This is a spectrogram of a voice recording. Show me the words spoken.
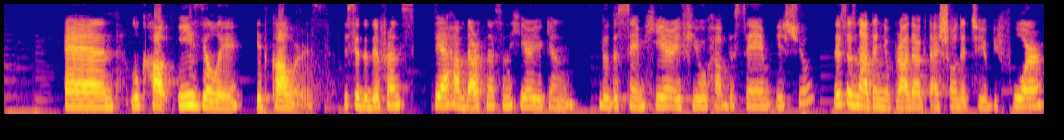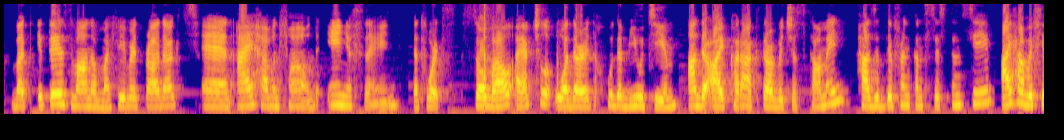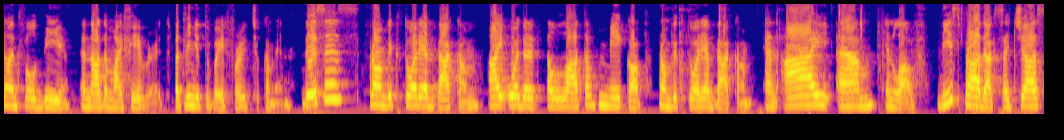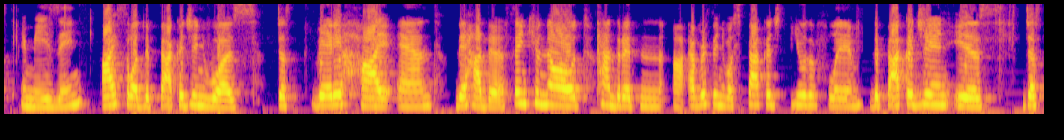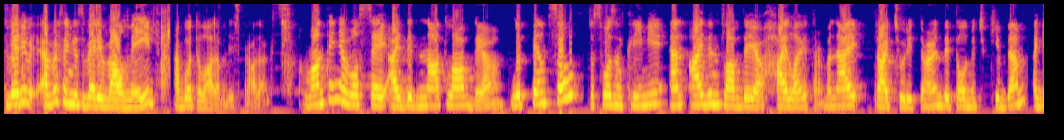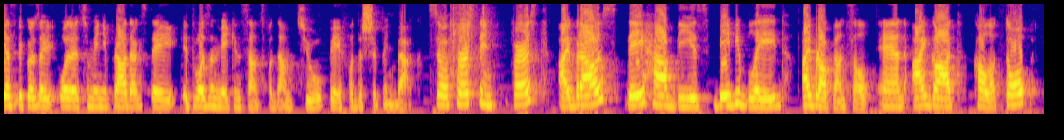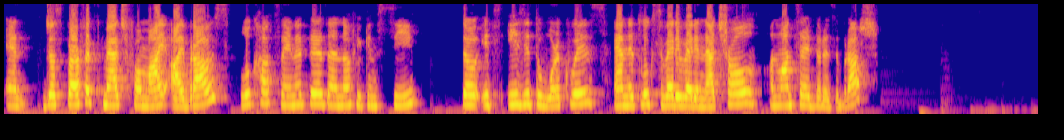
And look how easily it covers. You see the difference? See I have darkness in here. You can do the same here if you have the same issue. This is not a new product. I showed it to you before, but it is one of my favorite products and I haven't found anything that works so well. I actually ordered Huda Beauty under eye corrector, which is coming, has a different consistency. I have a feeling it will be another my favorite, but we need to wait for it to come in. This is from Victoria Beckham. I ordered a lot of makeup from Victoria Beckham and I am in love. These products are just amazing. I thought the packaging was just very high end they had the thank you note, handwritten, uh, everything was packaged beautifully. The packaging is just very everything is very well made. I bought a lot of these products. One thing i will say i did not love their lip pencil. Just wasn't creamy. And i didn't love their highlighter. When i tried to return they told me to keep them. I guess because i ordered so many products they it wasn't making sense for them to pay for the shipping back. So first thing first eyebrows. They have these baby blade eyebrow pencil. And i got color top and just perfect match for my eyebrows. Look how thin it is. I don't know if you can see. So it's easy to work with and it looks very, very natural. On one side, there is a brush.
